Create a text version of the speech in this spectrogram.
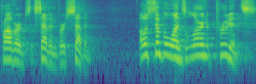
Proverbs 7, verse 7. O simple ones, learn prudence.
